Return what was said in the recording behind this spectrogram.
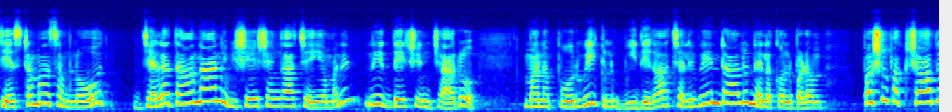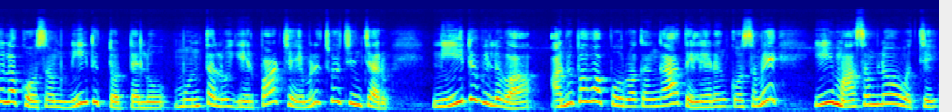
జ్యేష్ఠమాసంలో జలదానాన్ని విశేషంగా చేయమని నిర్దేశించారు. మన పూర్వీకులు విధిగా చలివేంద్రాలు నెలకొల్పడం పశుపక్షాదుల కోసం నీటి తొట్టెలు ముంతలు ఏర్పాటు చేయమని సూచించారు. నీటి విలువ అనుభవపూర్వకంగా తెలియడం కోసమే ఈ మాసంలో వచ్చే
